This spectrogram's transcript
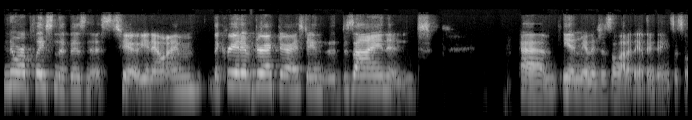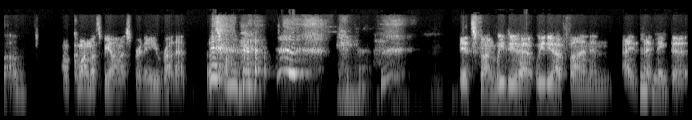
know our place in the business too. You know, I'm the creative director. I stay in the design, and um, Ian manages a lot of the other things as well. Oh, come on, let's be honest, Brittany. You run it. That's it's fun. We do have we do have fun, and I, mm-hmm. I think that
